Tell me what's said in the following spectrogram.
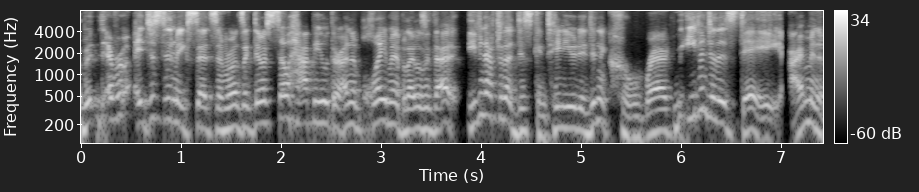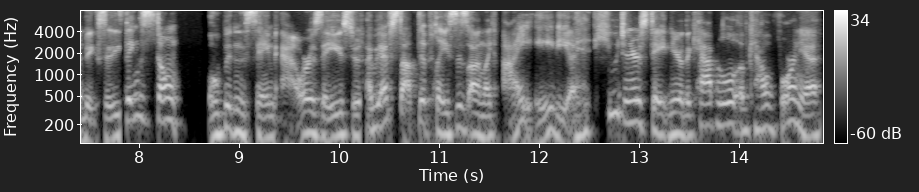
but everyone, it just didn't make sense. Everyone's like, they were so happy with their unemployment. But I was like, that even after that discontinued, it didn't correct. Even to this day, I'm in a big city. Things don't open the same hours they used to. I mean, I've stopped at places on like I 80, a huge interstate near the capital of California,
